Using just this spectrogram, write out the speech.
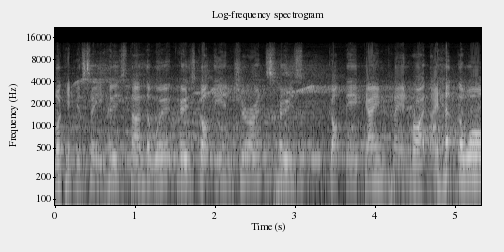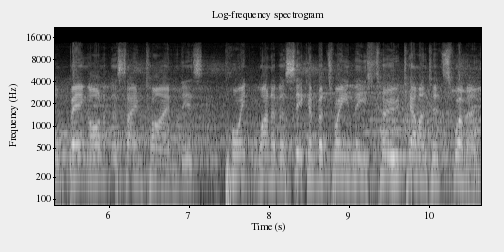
Looking to see who's done the work, who's got the endurance, who's got their game plan right. They hit the wall bang on at the same time. There's 0.1 of a second between these two talented swimmers.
